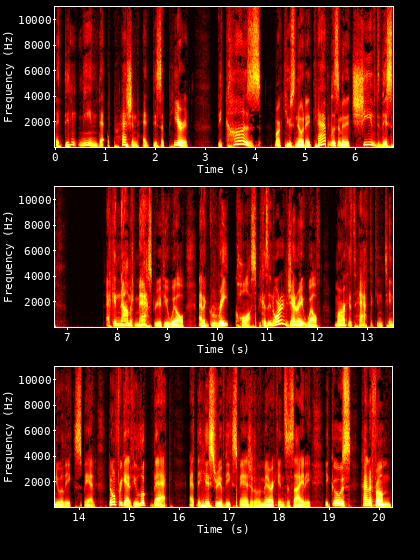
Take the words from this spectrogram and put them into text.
that didn't mean that oppression had disappeared. Because, Marcuse noted, capitalism had achieved this economic mastery, if you will, at a great cost. Because in order to generate wealth, markets have to continually expand. Don't forget, if you look back at the history of the expansion of American society. It goes kind of from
